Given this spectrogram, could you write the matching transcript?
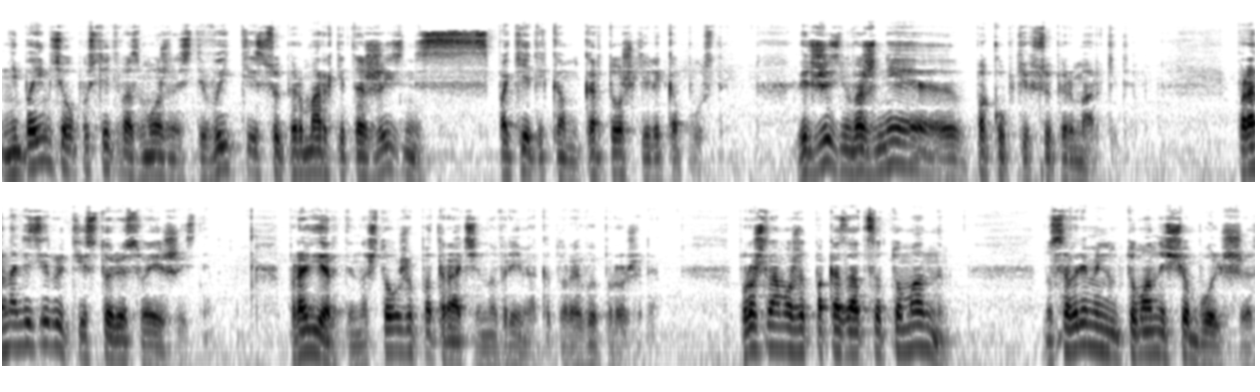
Не боимся упустить возможности выйти из супермаркета жизни с пакетиком картошки или капусты. Ведь жизнь важнее покупки в супермаркете. Проанализируйте историю своей жизни. Проверьте, на что уже потрачено время, которое вы прожили. Прошлое может показаться туманным, но со временем туман еще больше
